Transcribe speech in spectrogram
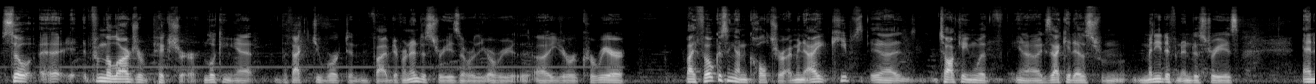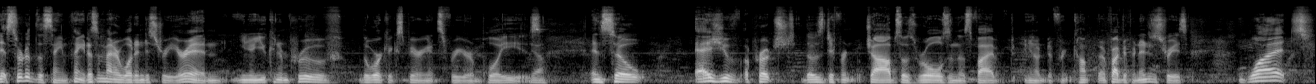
so, uh, from the larger picture, looking at the fact that you've worked in five different industries over the, over your, uh, your career, by focusing on culture, I mean, I keep uh, talking with you know executives from many different industries, and it's sort of the same thing. It doesn't matter what industry you're in. You know, you can improve the work experience for your employees. Yeah. And so, as you've approached those different jobs, those roles in those five you know different comp- five different industries, what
